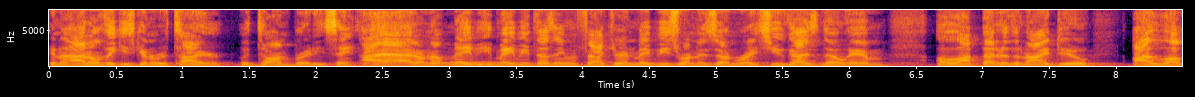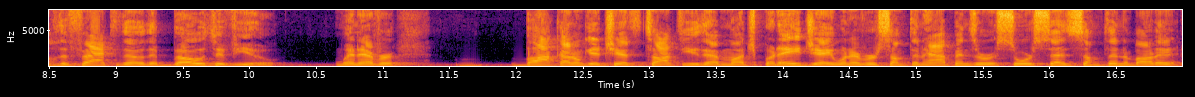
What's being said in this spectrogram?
You know, I don't think he's going to retire with Tom Brady saying, I, I don't know, maybe. Maybe it doesn't even factor in. Maybe he's running his own race. You guys know him a lot better than I do. I love the fact, though, that both of you, whenever Bach, I don't get a chance to talk to you that much, but AJ, whenever something happens or a source says something about it,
